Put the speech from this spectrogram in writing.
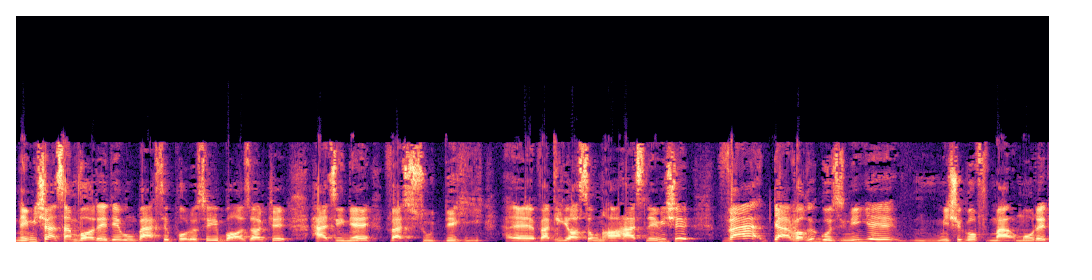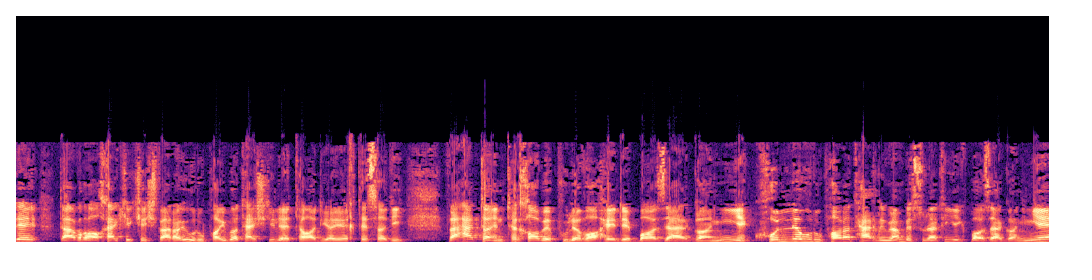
نمیشه اصلا وارد اون بحث پروسه بازار که هزینه و سوددهی و قیاس اونها هست نمیشه. و در واقع گزینه میشه گفت مورد در واقع آخر که کشورهای اروپایی با تشکیل اتحادیه اقتصادی و حتی انتخاب پول واحد بازرگانی کل اروپا را تقریبا به صورت یک بازرگانی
